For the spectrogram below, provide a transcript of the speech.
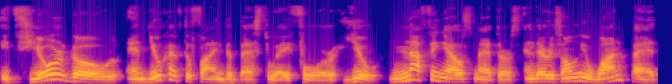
it's your goal, and you have to find the best way for you. Nothing else matters, and there is only one path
